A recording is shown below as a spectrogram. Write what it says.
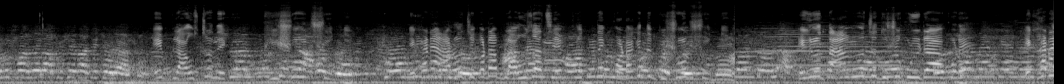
অনুসন্ধান অফিসের কাছে চলে আসুন এই ব্লাউজটা দেখুন ভীষণ সুন্দর। এখানে আরও যে কটা ব্লাউজ আছে প্রত্যেক কটা কিন্তু ভীষণ সুন্দর। এগুলোর দাম হচ্ছে দুশো কুড়ি টাকা করে। এখানে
